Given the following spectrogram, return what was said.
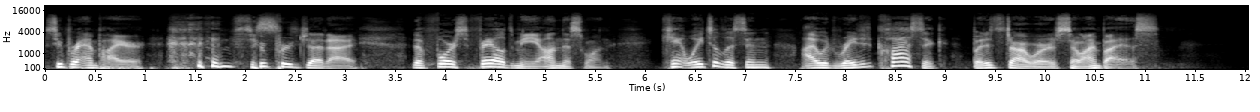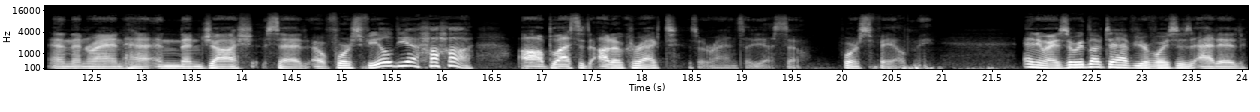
Super Empire and Super Jedi. The Force failed me on this one. Can't wait to listen. I would rate it classic, but it's Star Wars, so I'm biased. And then Ryan and then Josh said, "Oh, Force Field, yeah, haha. Ah, blasted autocorrect." Is what Ryan said. Yes, so Force failed me. Anyway, so we'd love to have your voices added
